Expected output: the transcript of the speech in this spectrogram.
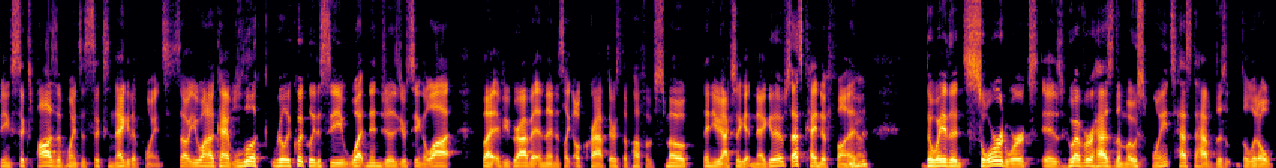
being six positive points, it's six negative points. So you want to kind of look really quickly to see what ninjas you're seeing a lot. But if you grab it and then it's like, oh crap, there's the puff of smoke, then you actually get negative. So that's kind of fun. Yeah the way the sword works is whoever has the most points has to have the, the little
